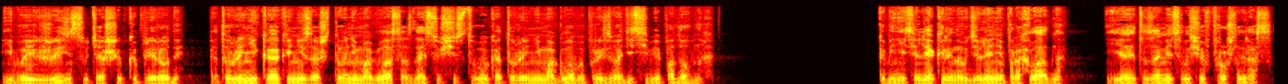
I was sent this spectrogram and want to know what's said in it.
ибо их жизнь — суть ошибка природы, которая никак и ни за что не могла создать существо, которое не могло бы производить себе подобных. В кабинете лекаря, на удивление, прохладно, я это заметил еще в прошлый раз.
